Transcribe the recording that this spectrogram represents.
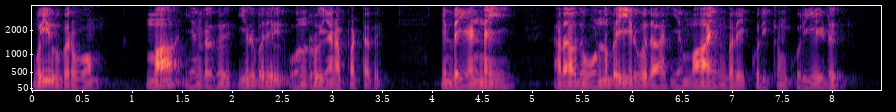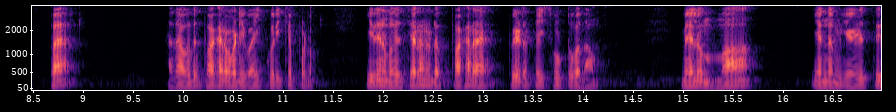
உய்வு பெறுவோம். மா என்றது இருபதில் ஒன்று எனப்பட்டது. இந்த எண்ணெய் அதாவது ஒன்று பை இருபது ஆகிய மா என்பதை குறிக்கும் குறியீடு ப அதாவது பகர வடிவாய் குறிக்கப்படும். இது நமது சிறநடு பகர பீடத்தை சுட்டுவதாம். மேலும் மா என்னும் எழுத்து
